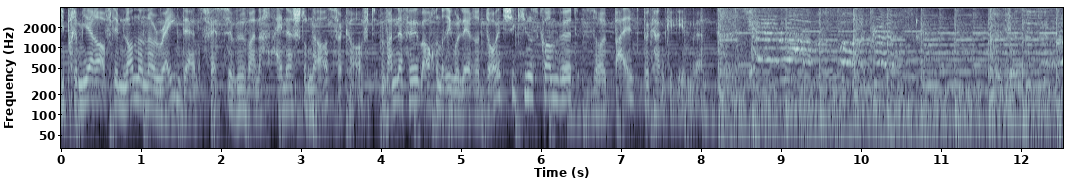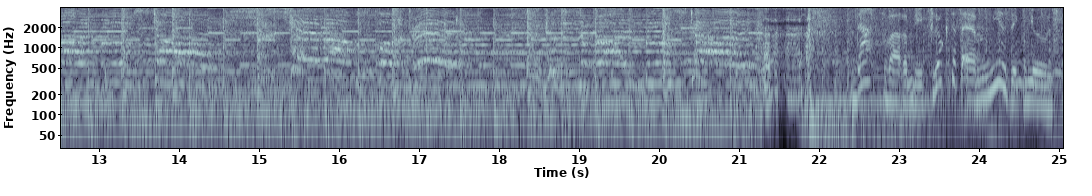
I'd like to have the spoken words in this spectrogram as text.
Die Premiere auf dem Londoner Rain Dance Festival war nach einer Stunde ausverkauft. Wann der Film auch in reguläre deutsche Kinos kommen wird, soll bald bekannt gegeben werden. Das waren die Flux FM Music News.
